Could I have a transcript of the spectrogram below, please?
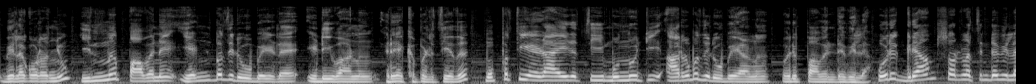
വില കുറഞ്ഞു. ഇന്ന് പവന് എൺപത് രൂപയുടെ ഇടിവാണ് രേഖപ്പെടുത്തിയത്. മുപ്പത്തി ഏഴായിരത്തി മുന്നൂറ്റി അറുപത് രൂപയാണ് ഒരു പവന്റെ വില. ഒരു ഗ്രാം സ്വർണത്തിന്റെ വില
